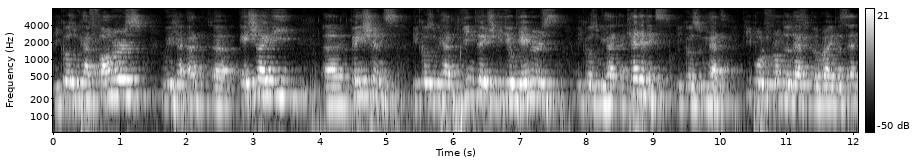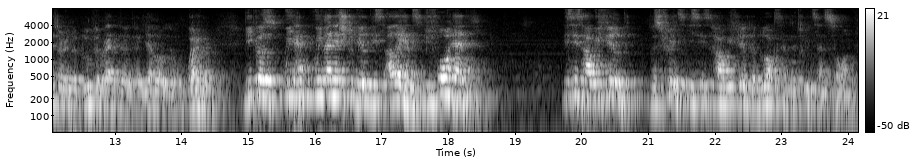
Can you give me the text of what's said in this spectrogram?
because we had farmers, we had uh, HIV uh, patients, because we had vintage video gamers, because we had academics, because we had people from the left, the right, the center, the blue, the red, the, the yellow, the whatever. Because we, we managed to build this alliance beforehand. This is how we filled the streets, this is how we filled the blogs and the tweets and so on.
